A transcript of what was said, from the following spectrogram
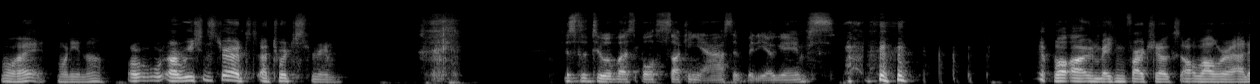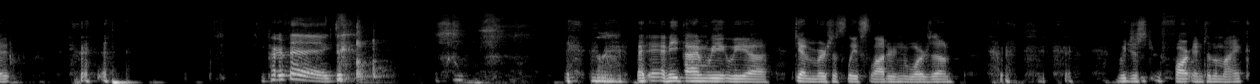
Well, hey, what do you know? Or, or we should start a, a Twitch stream. Just the two of us both sucking ass at video games. well, uh, and making fart jokes all while we're at it. Perfect. At anytime we we uh, get mercilessly slaughtered in Warzone, we just fart into the mic.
